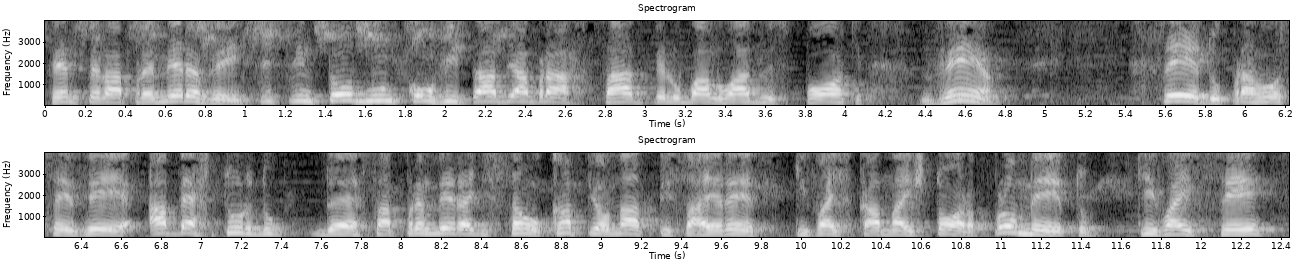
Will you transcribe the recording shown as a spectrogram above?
Sendo pela primeira vez. Se sim todo mundo convidado e abraçado pelo Baluar do Esporte, venha cedo para você ver a abertura do, dessa primeira edição, o Campeonato Pissarreirense, que vai ficar na história. Prometo que vai ser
